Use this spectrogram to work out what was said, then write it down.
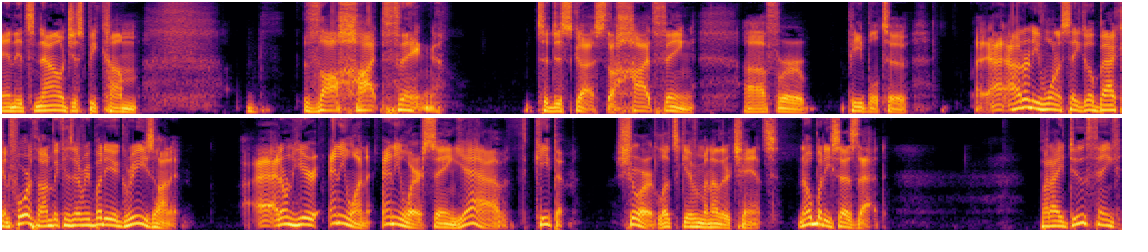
and it's now just become the hot thing to discuss, the hot thing uh, for people to. I, I don't even want to say go back and forth on because everybody agrees on it. I don't hear anyone anywhere saying, yeah, keep him. Sure, let's give him another chance. Nobody says that. But I do think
